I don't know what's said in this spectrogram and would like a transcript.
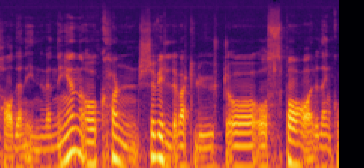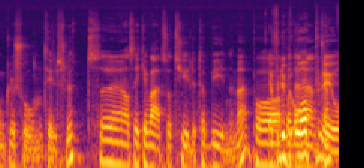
ha den innvendingen. Og kanskje ville det vært lurt å, å spare den konklusjonen til slutt. Uh, altså ikke være så tydelig til å begynne med. På, ja, For du åpner jo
